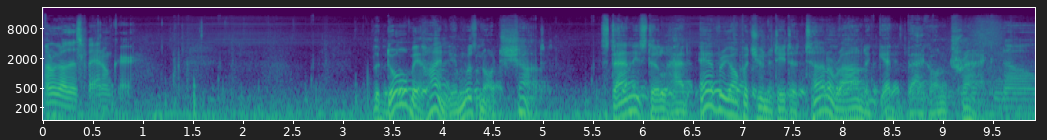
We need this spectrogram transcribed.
I don't go this way. I don't care. The door behind him was not shut. Stanley still had every opportunity to turn around and get back on track. No.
